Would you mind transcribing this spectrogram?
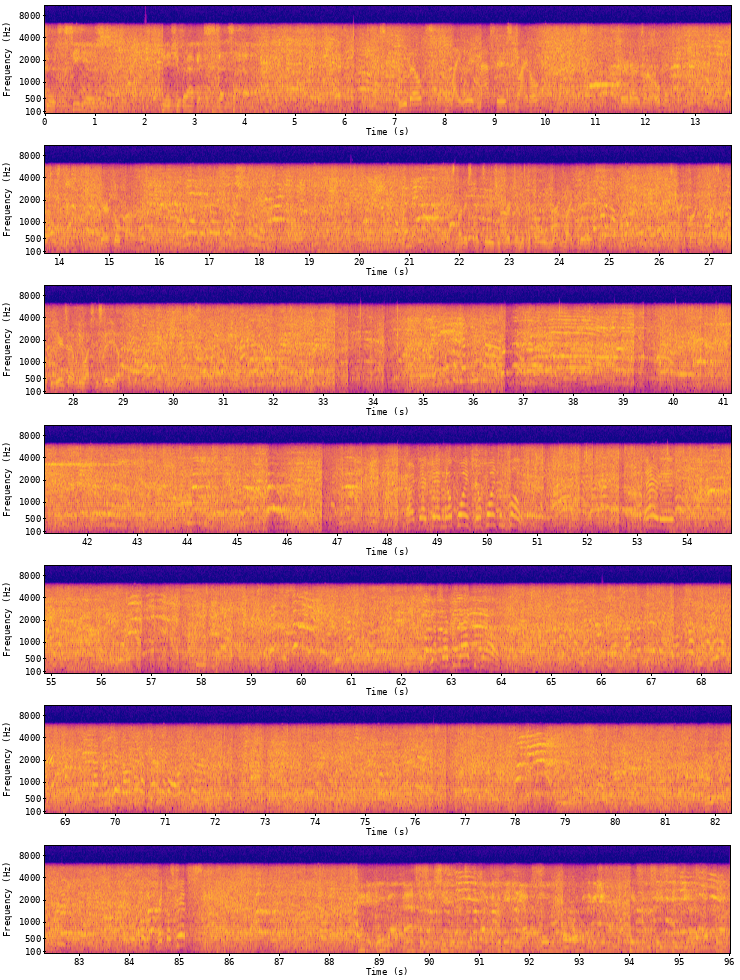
Masters Seniors. Finish your brackets, then sign up. Blue belts, lightweight, masters, final. Third Arizona Open. Jericho Bond. Some other spectators referred to him as Napoleon Dynamite today. It's kind of funny, so I hope he hears that when he watches this video. Derek, again, no points, no points on the pole. There it is. Break those grips. Any blue belt masters or seniors that would like to compete in the absolute or open division, please come see Steve Judson up front.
